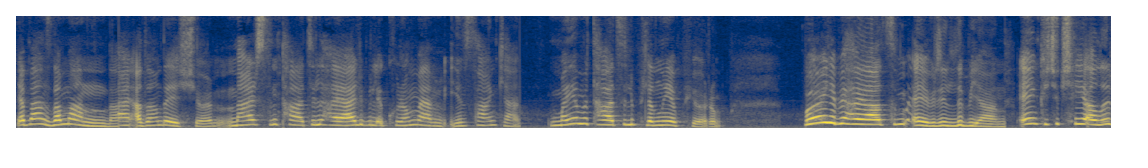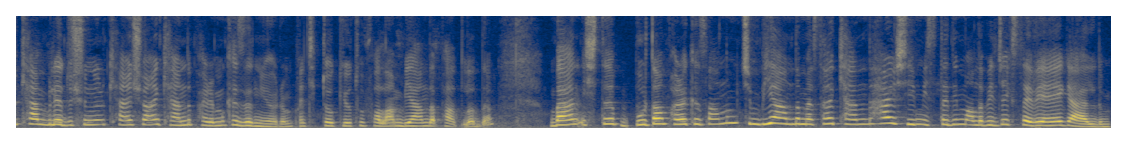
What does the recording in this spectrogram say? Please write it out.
Ya ben zamanında ben Adana'da yaşıyorum. Mersin tatili hayali bile kuramayan bir insanken Miami tatili planı yapıyorum. Böyle bir hayatım evrildi bir an. En küçük şeyi alırken bile düşünürken şu an kendi paramı kazanıyorum. TikTok, YouTube falan bir anda patladı. Ben işte buradan para kazandığım için bir anda mesela kendi her şeyimi istediğimi alabilecek seviyeye geldim.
